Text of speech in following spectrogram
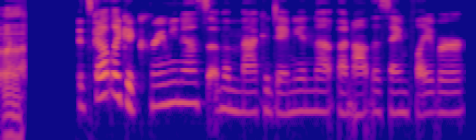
uh It's got like a creaminess of a macadamia nut, but not the same flavor.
